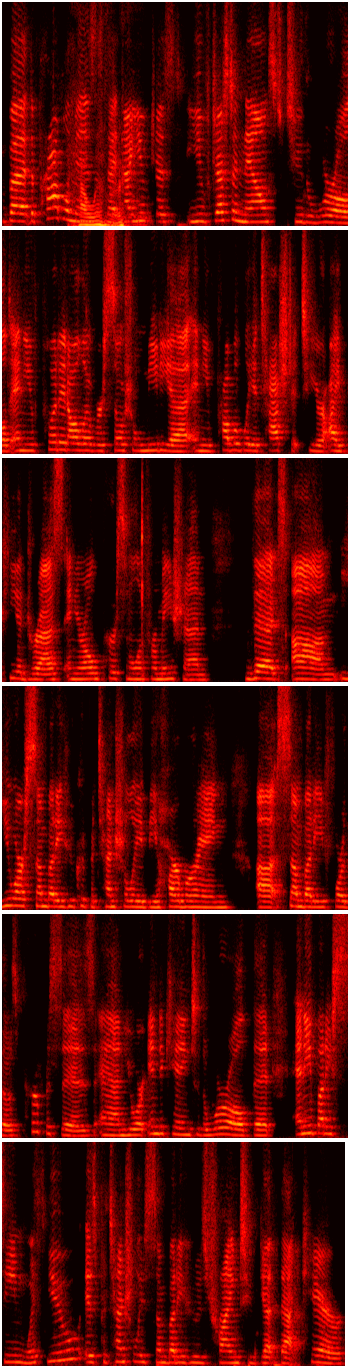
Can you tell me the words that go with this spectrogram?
but the problem is, is that now you've just you've just announced to the world and you've put it all over social media and you've probably attached it to your ip address and your own personal information that um, you are somebody who could potentially be harboring uh, somebody for those purposes and you're indicating to the world that anybody seen with you is potentially somebody who's trying to get that care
